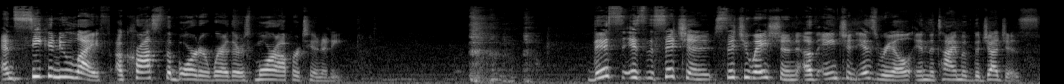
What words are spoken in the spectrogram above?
and seek a new life across the border where there's more opportunity. This is the situ- situation of ancient Israel in the time of the judges.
